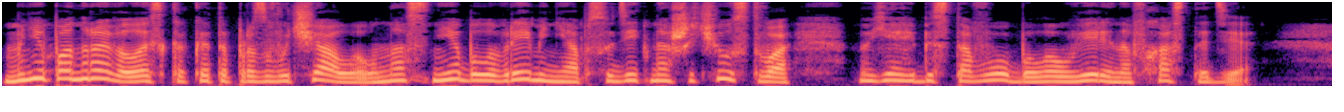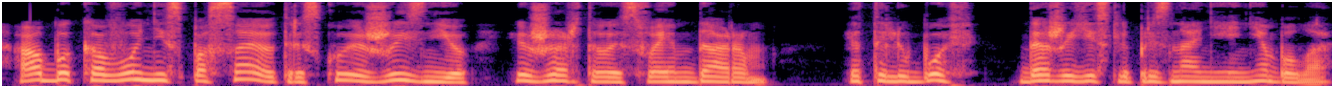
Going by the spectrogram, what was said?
Мне понравилось, как это прозвучало. У нас не было времени обсудить наши чувства, но я и без того была уверена в Хастаде. Абы кого не спасают, рискуя жизнью и жертвуя своим даром. Это любовь, даже если признания не было.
